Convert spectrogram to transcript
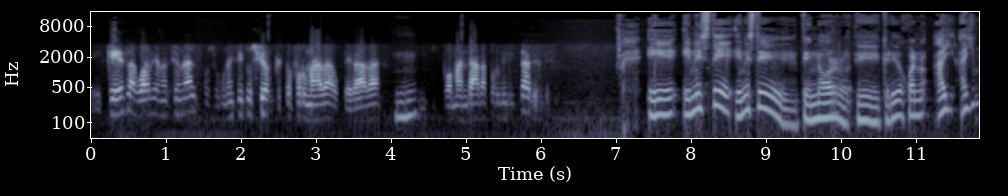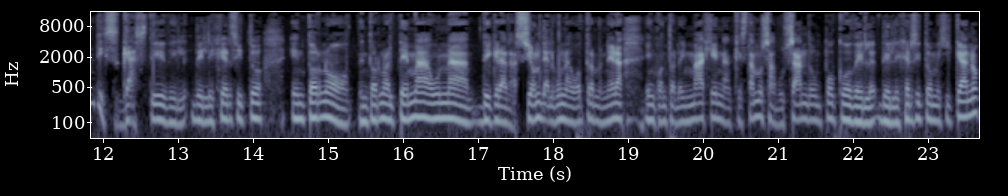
Eh, ¿Qué es la Guardia Nacional? Pues una institución que está formada, operada, comandada por militares. Eh, en este en este tenor, eh, querido Juan, hay hay un desgaste del, del, ejército en torno en torno al tema, una degradación de alguna u otra manera en cuanto a la imagen, a que estamos abusando un poco del, del ejército mexicano.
